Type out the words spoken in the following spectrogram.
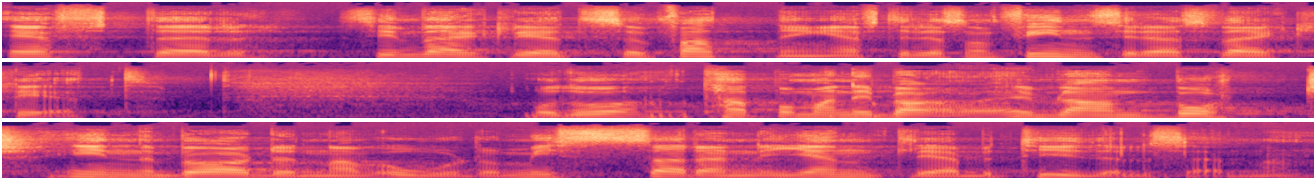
efter sin verklighetsuppfattning, efter det som finns i deras verklighet. Och då tappar man ibland bort innebörden av ord och missar den egentliga betydelsen.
